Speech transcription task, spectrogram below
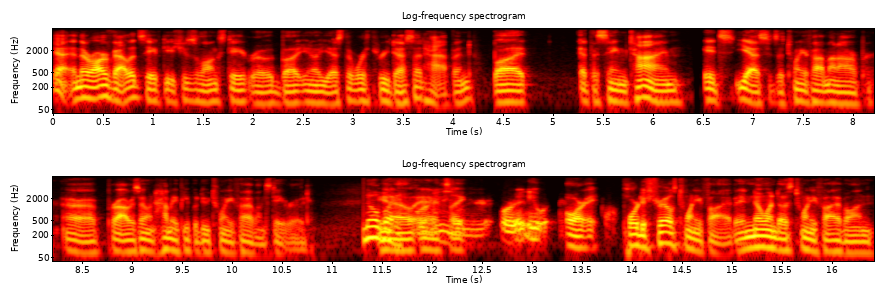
Yeah, and there are valid safety issues along State Road, but you know, yes, there were three deaths that happened, but at the same time, it's yes, it's a 25 mile an hour per, uh, per hour zone. How many people do 25 on State Road? Nobody. You know, Or and it's like, anywhere, or anywhere. or it- Portage Trail's 25, and no one does 25 on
